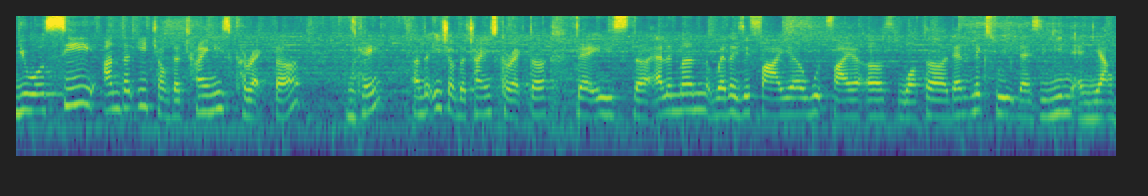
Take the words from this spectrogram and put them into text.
you will see under each of the Chinese character, okay, under each of the Chinese character, there is the element, whether is it fire, wood, fire, earth, water, then next it there's yin and yang.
